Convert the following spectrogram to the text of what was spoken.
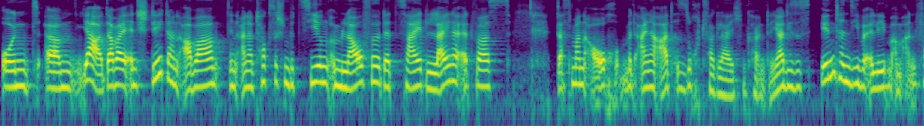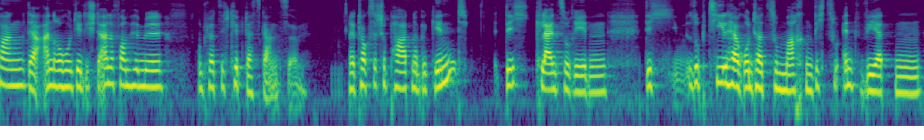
Und ähm, ja, dabei entsteht dann aber in einer toxischen Beziehung im Laufe der Zeit leider etwas, dass man auch mit einer Art Sucht vergleichen könnte. Ja, dieses intensive Erleben am Anfang, der andere holt dir die Sterne vom Himmel und plötzlich kippt das Ganze. Der toxische Partner beginnt dich klein zu reden, dich subtil herunterzumachen, dich zu entwerten.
